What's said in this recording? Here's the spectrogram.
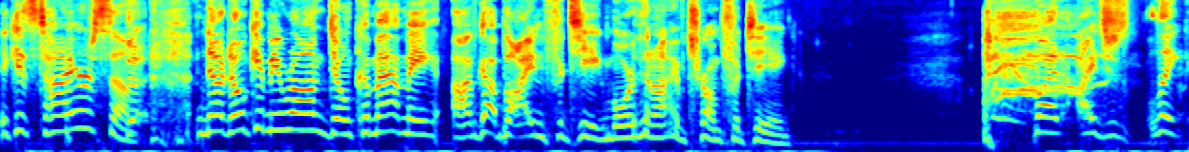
It gets tiresome. The, now, don't get me wrong. Don't come at me. I've got Biden fatigue more than I have Trump fatigue. but I just like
